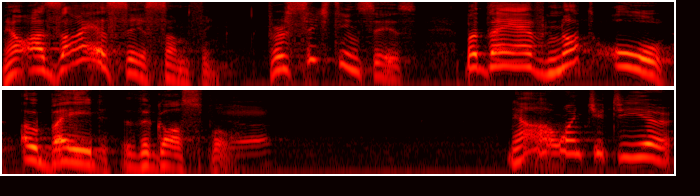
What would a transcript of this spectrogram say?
Now, Isaiah says something. Verse 16 says, But they have not all obeyed the gospel. Now, I want you to hear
